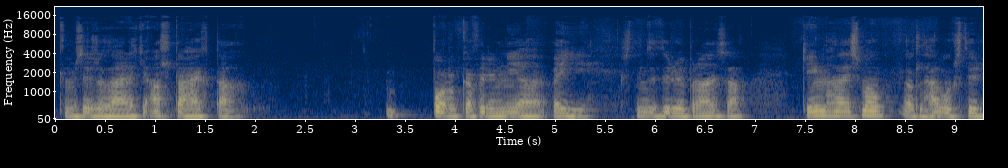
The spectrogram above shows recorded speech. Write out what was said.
til og með þess að það er ekki alltaf hægt að borga fyrir nýja vegi. Stundu þurfum við bara aðeins að geima það í smá. Alltaf hafvöxtur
